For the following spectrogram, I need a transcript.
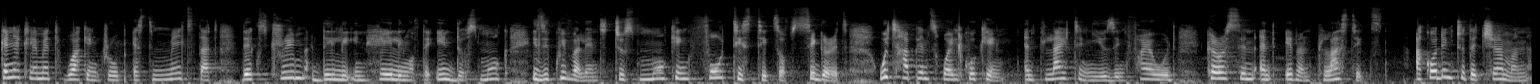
Kenya Climate Working Group estimates that the extreme daily inhaling of the indoor smoke is equivalent to smoking 40 sticks of cigarettes, which happens while cooking and lighting using firewood, kerosene and even plastics. According to the chairman,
